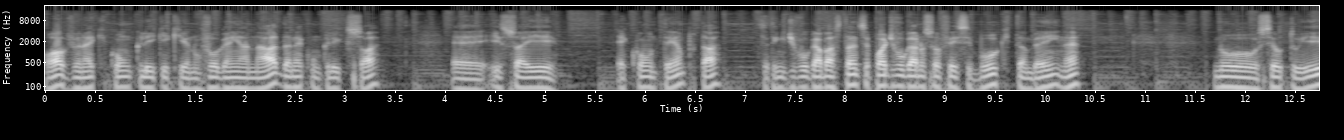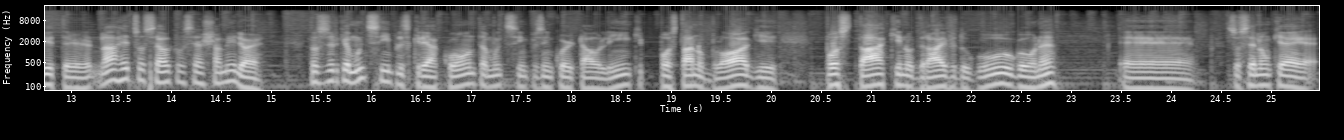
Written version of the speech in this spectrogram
Óbvio, né, que com um clique aqui eu não vou ganhar nada, né, com um clique só. É, isso aí é com o tempo, tá? Você tem que divulgar bastante, você pode divulgar no seu Facebook também, né? No seu Twitter, na rede social que você achar melhor. Então vocês viram que é muito simples criar conta, muito simples encurtar o link, postar no blog, postar aqui no Drive do Google, né? É, se você não quer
